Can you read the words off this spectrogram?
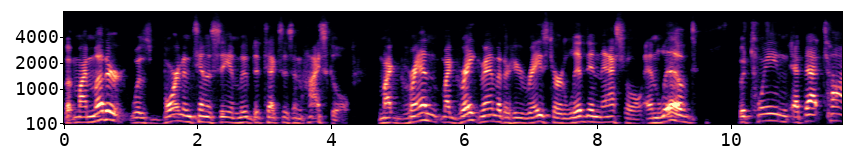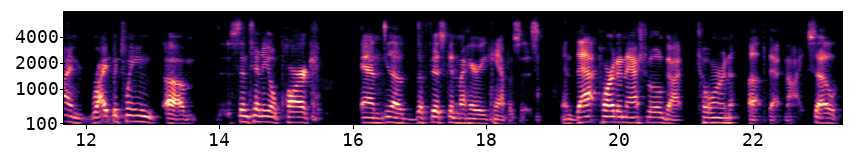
But my mother was born in Tennessee and moved to Texas in high school. My grand my great grandmother who raised her lived in Nashville and lived between at that time right between um, Centennial Park and you know the Fisk and Meharry campuses. And that part of Nashville got torn up that night. So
